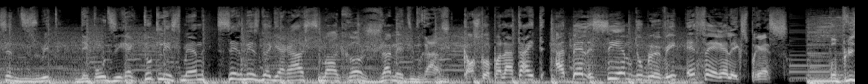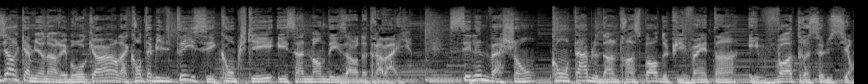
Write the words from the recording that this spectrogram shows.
5718. Dépôt direct toutes les semaines. Service de garage, tu manqueras jamais d'ouvrage. Casse-toi pas la tête, appelle CMW FRL Express. Pour plusieurs camionneurs et brokers, la comptabilité, c'est compliqué et ça demande des heures de travail. Céline Vachon, comptable dans le transport depuis 20 ans, est votre solution.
